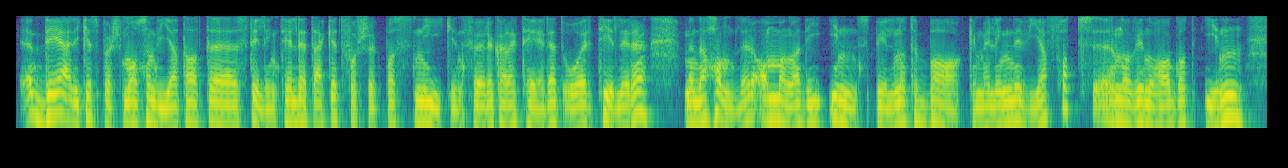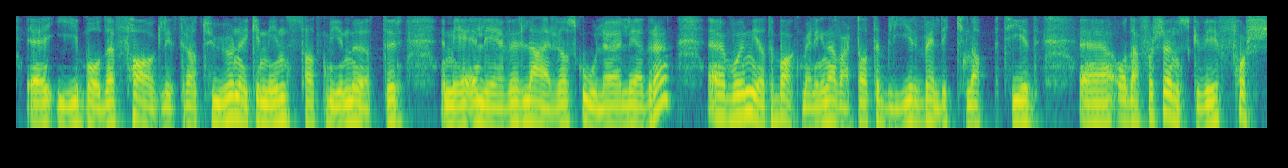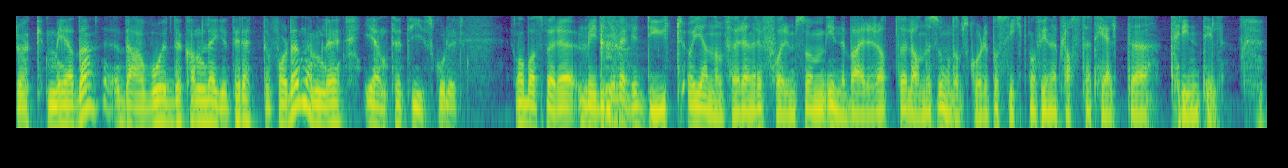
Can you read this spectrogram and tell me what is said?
Det er ikke et spørsmål som vi har tatt eh, stilling til. Dette er ikke et forsøk på å snikinnføre karakterer et år tidligere, men det handler om mange av de innspillene og tilbakemeldingene vi har fått eh, når vi nå har gått inn eh, i både faglitteraturen og ikke minst hatt mye møter med elever, lærere og skoleledere, hvor mye av tilbakemeldingene har vært at det blir veldig knapp tid. Og Derfor så ønsker vi forsøk med det, der hvor det kan legge til rette for det, nemlig én til ti skoler. Må bare spørre, Blir det ikke veldig dyrt å gjennomføre en reform som innebærer at landets ungdomsskoler på sikt må finne plass til et helt uh, trinn til?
